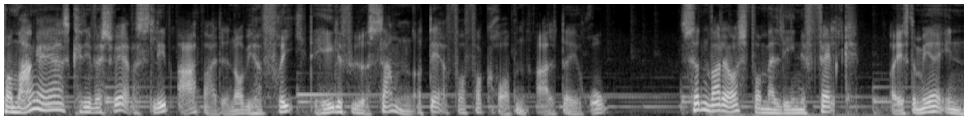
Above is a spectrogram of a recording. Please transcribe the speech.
For mange af os kan det være svært at slippe arbejdet, når vi har fri. Det hele flyder sammen, og derfor får kroppen aldrig ro. Sådan var det også for Malene Falk, og efter mere end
